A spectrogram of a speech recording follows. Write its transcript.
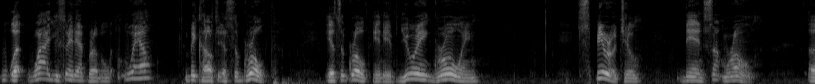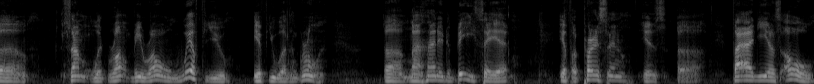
What? Why you say that, brother? Well, because it's a growth. It's a growth, and if you ain't growing spiritual, then something wrong. Uh, something would wrong, be wrong with you if you wasn't growing. Uh, my honey the bee said, if a person is uh, five years old,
